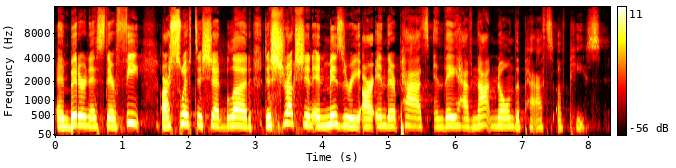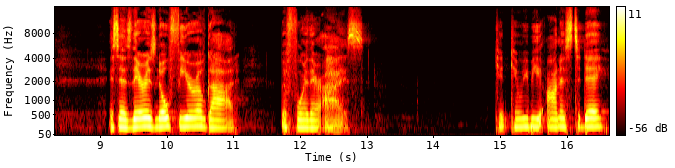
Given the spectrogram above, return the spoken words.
and bitterness. Their feet are swift to shed blood. Destruction and misery are in their paths, and they have not known the paths of peace. It says, There is no fear of God before their eyes. Can, can we be honest today?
